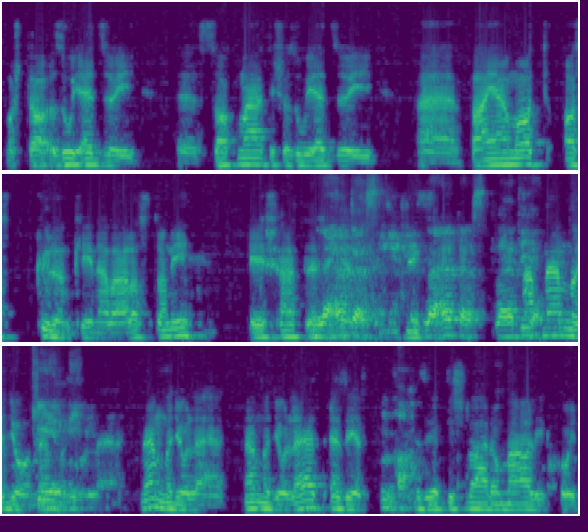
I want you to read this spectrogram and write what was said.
Most az új edzői szakmát és az új edzői pályámat, azt külön kéne választani, és hát... Lehet ezt? Még, lehet ezt? Lehet hát nem nagyon, nem nagyon lehet. Nem nagyon lehet, nem nagyon lehet, ezért, Na. ezért is várom már alig, hogy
